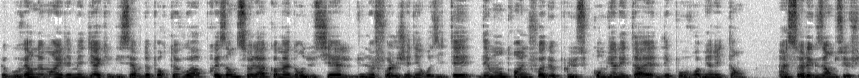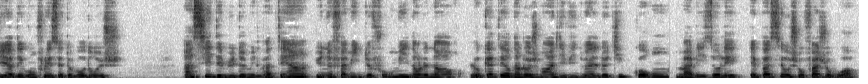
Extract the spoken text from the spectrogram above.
Le gouvernement et les médias qui lui servent de porte-voix présentent cela comme un don du ciel, d'une folle générosité, démontrant une fois de plus combien l'État aide les pauvres méritants. Un seul exemple suffit à dégonfler cette baudruche. Ainsi, début 2021, une famille de fourmis dans le Nord, locataire d'un logement individuel de type coron, mal isolé, est passée au chauffage au bois.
